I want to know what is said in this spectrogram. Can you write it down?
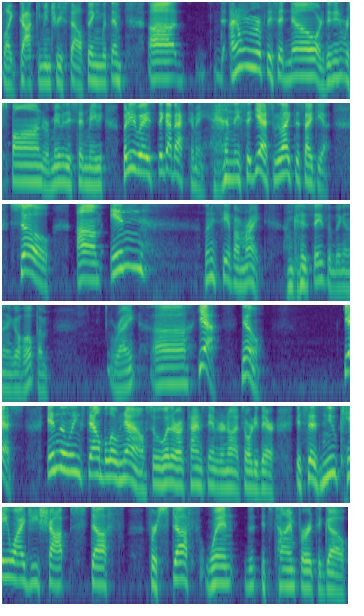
like documentary style thing with them. Uh, I don't remember if they said no or they didn't respond or maybe they said maybe. But anyways, they got back to me and they said yes, we like this idea. So um, in, let me see if I'm right. I'm to say something and then I go, hope I'm right. Uh, yeah, no. Yes, in the links down below now. So whether I've timestamped it or not, it's already there. It says new KYG shop stuff for stuff when it's time for it to go.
